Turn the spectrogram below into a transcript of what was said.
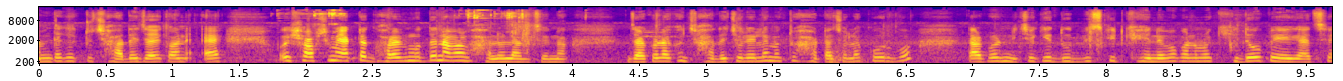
আমি তাকে একটু ছাদে যাই, কারণ ওই সবসময় একটা ঘরের মধ্যে না আমার ভালো লাগছে না। যার কারণে এখন ছাদে চলে এলাম, একটু হাঁটাচলা করব। তারপর নিচে গিয়ে দুধ বিস্কিট খেয়ে নেব, কারণ আমার খিদেও পেয়ে গেছে।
